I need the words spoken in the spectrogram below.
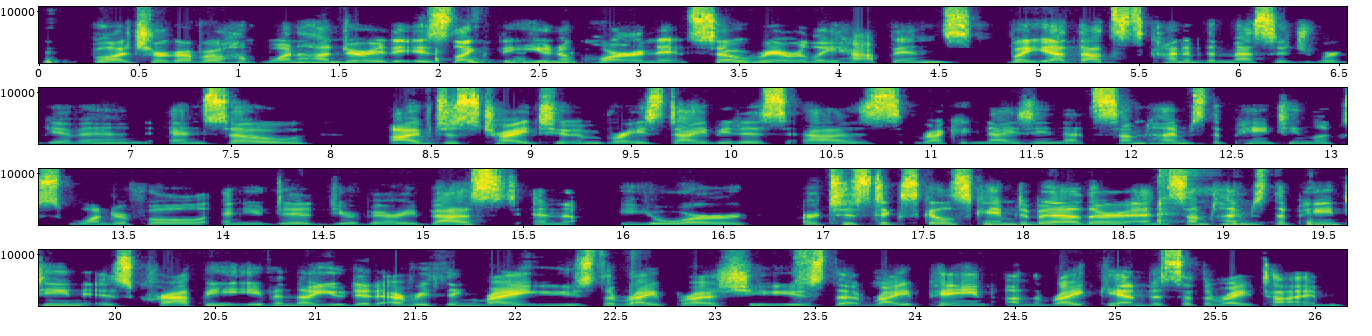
blood sugar of 100 is like the unicorn. It so rarely happens, but yet that's kind of the message we're given. And so I've just tried to embrace diabetes as recognizing that sometimes the painting looks wonderful and you did your very best and your artistic skills came together. And sometimes the painting is crappy, even though you did everything right. You used the right brush, you used the right paint on the right canvas at the right time.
